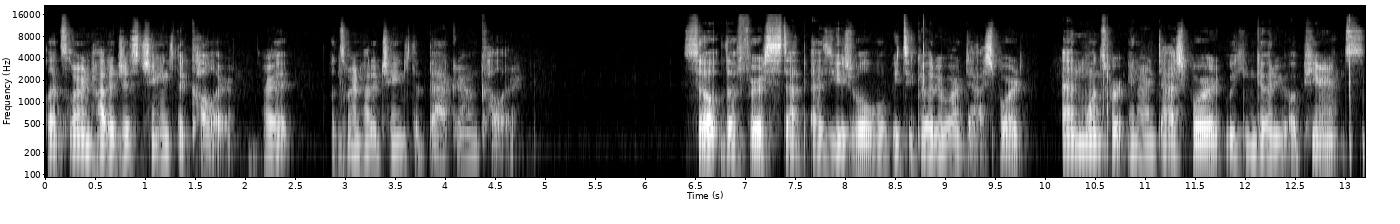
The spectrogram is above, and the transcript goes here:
let's learn how to just change the color. Alright, let's learn how to change the background color. So the first step as usual will be to go to our dashboard and once we're in our dashboard we can go to appearance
